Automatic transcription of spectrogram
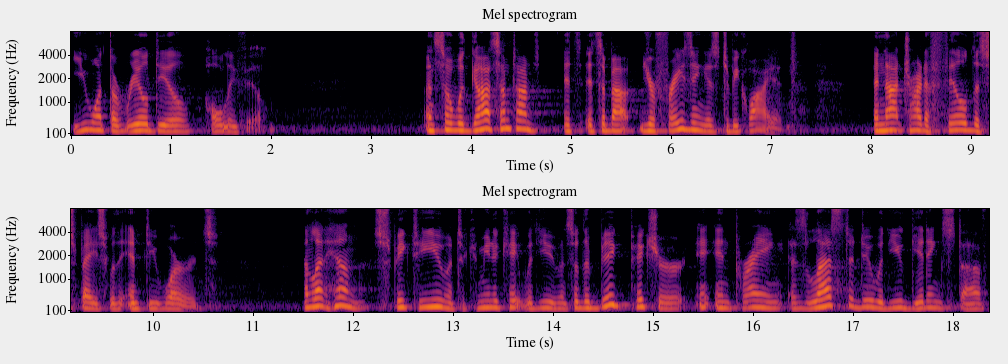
You want the real deal, Holyfield. And so with God, sometimes it's, it's about your phrasing is to be quiet and not try to fill the space with empty words and let Him speak to you and to communicate with you. And so the big picture in praying is less to do with you getting stuff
